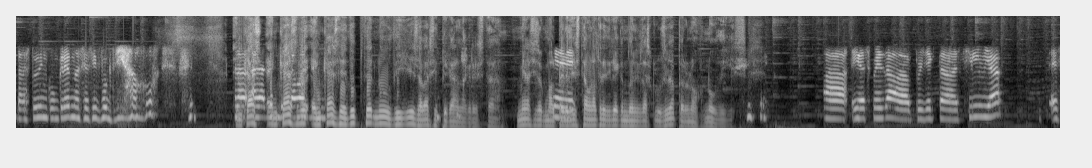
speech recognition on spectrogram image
de l'estudi en concret no sé si puc dir alguna cosa. en cas, en, cas de, en cas de dubte no ho diguis a veure si et picaran la cresta mira si sóc mal Eh. periodista un altre diria que em donis l'exclusiva però no, no ho diguis Uh, I després el projecte Sílvia és,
